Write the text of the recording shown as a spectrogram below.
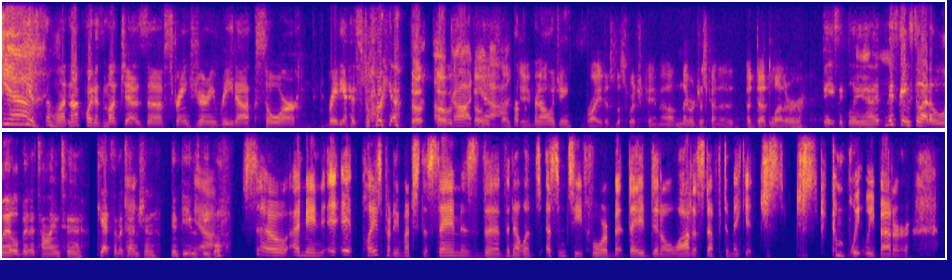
yeah Yeah, somewhat. Not quite as much as uh, Strange Journey Redux or Radiant Historia. Th- Oh, God, those, yeah. like, Perfect came chronology. right as the Switch came out, and they were just kind of a dead letter. Basically, yeah. This game still had a little bit of time to get some attention, confuse Yeah. people. So, I mean, it, it plays pretty much the same as the vanilla SMT4, but they did a lot of stuff to make it just just completely better.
